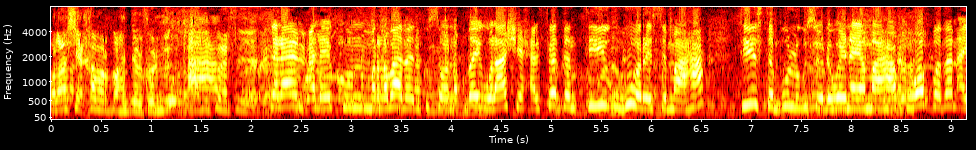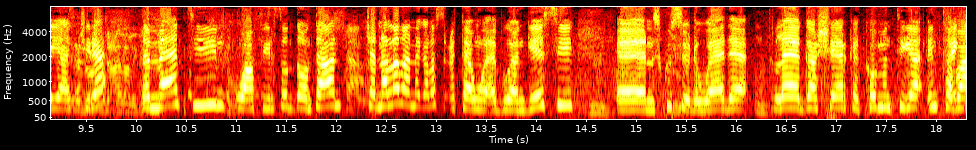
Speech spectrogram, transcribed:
walaashay khamar baa haddii la ku harsan yahay asalaamu calaykum mar labaad idinku soo noqday. Walaashay xalfadan tii ugu horreysay ma aha tii istanbul lagu soo dhaweynaya ma aha kuwo badan ayaa jira. Dhammaantiin waa fiirsan doontaan. Janalada nagala socotaan waa abwaangeesi isku soo dhowaada. Leega sheerka commentiga intaba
